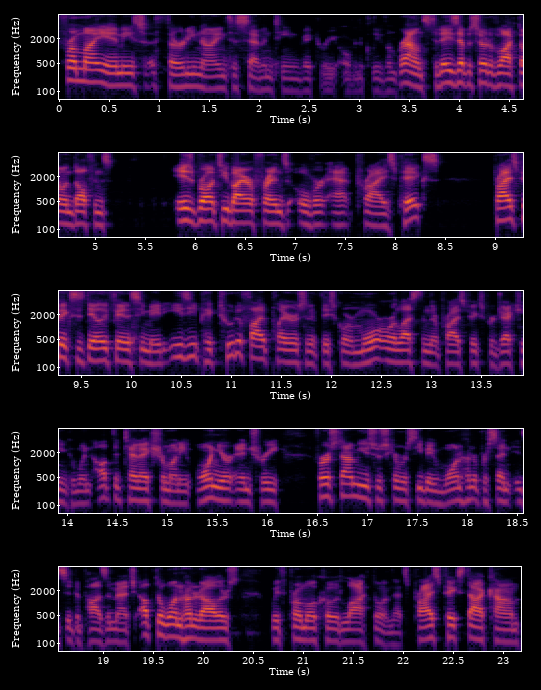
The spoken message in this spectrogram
from Miami's 39 to 17 victory over the Cleveland Browns. Today's episode of Locked On Dolphins is brought to you by our friends over at Prize Picks. Prize Picks is daily fantasy made easy. Pick two to five players, and if they score more or less than their Prize Picks projection, you can win up to 10 extra money on your entry. First time users can receive a 100% instant deposit match up to $100 with promo code locked on. That's prizepicks.com,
